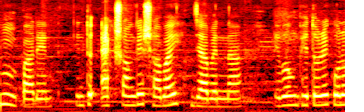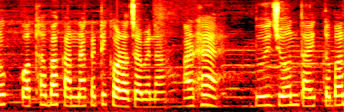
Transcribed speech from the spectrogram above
হুম, পারেন। কিন্তু একসঙ্গে সবাই যাবেন না এবং ভেতরে কোনো কথা বা কান্নাকাটি করা যাবে না। আর হ্যাঁ দুইজন দায়িত্ববান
